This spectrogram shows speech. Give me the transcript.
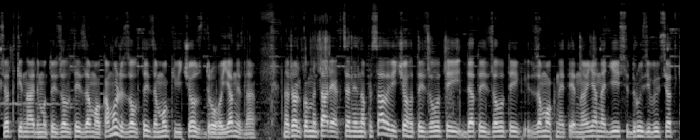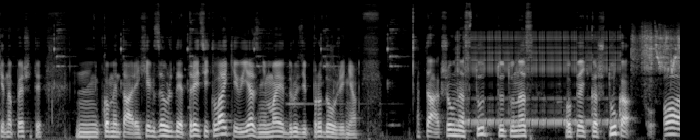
все-таки знайдемо той золотий замок. А може золотий замок від чогось другого, я не знаю. На жаль, в коментарях це не написали, від чого той золотий, де той золотий замок знайти. Але я надіюся, друзі, ви все-таки напишете в коментарях. Як завжди, 30 лайків, і я знімаю, друзі, продовження. Так, що у нас тут? Тут у нас опять ка штука. О,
